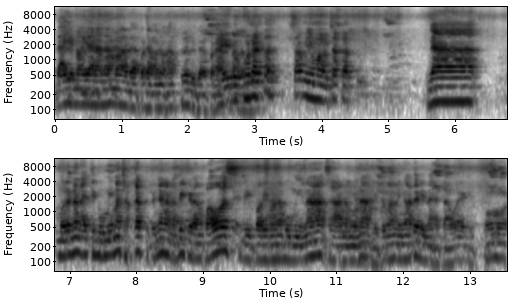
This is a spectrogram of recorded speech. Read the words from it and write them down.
Da ieu mangyana mah da pada anu akeun juga pernah. Nah, dukun eta sami mang cakat. nya meureunna aya ti bumi mah caket gitu nya ngan abi kirang paus di palimana bumina saha namuna gitu kan ningal teh dina eta we gitu. oh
